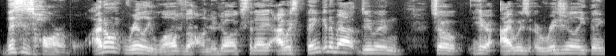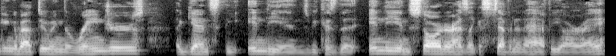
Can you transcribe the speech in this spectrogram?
This is horrible. I don't really love the underdogs today. I was thinking about doing so here. I was originally thinking about doing the Rangers against the Indians because the Indian starter has like a seven and a half ERA.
